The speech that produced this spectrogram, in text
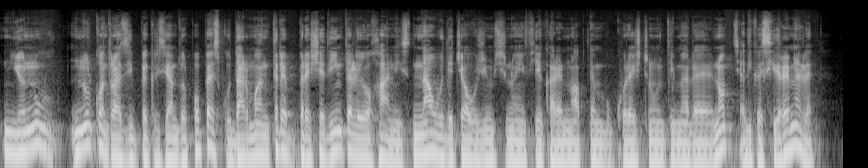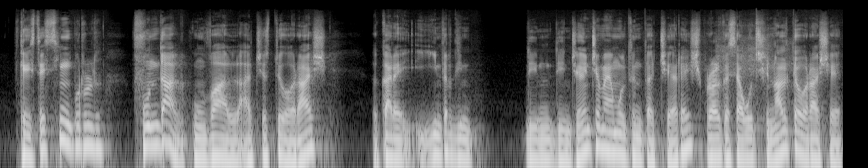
eu nu, nu-l contrazic pe Cristian Popescu, dar mă întreb, președintele Iohannis n-aude ce auzim și noi în fiecare noapte în București în ultimele nopți, adică sirenele? Că este singurul fundal, cumva, al acestui oraș care intră din, din, din ce în ce mai mult în tăcere și probabil că se aud și în alte orașe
